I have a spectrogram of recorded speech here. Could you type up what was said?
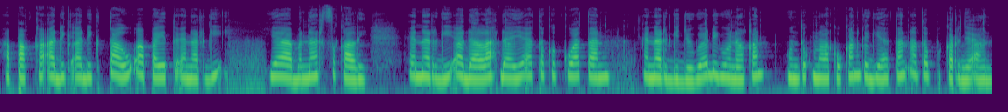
apakah adik-adik tahu apa itu energi? Ya, benar sekali. Energi adalah daya atau kekuatan Energi juga digunakan untuk melakukan kegiatan atau pekerjaan.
